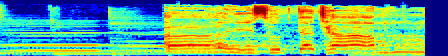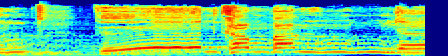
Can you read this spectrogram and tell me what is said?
ำอายสุดจะช้ำเกินคำบรรยา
